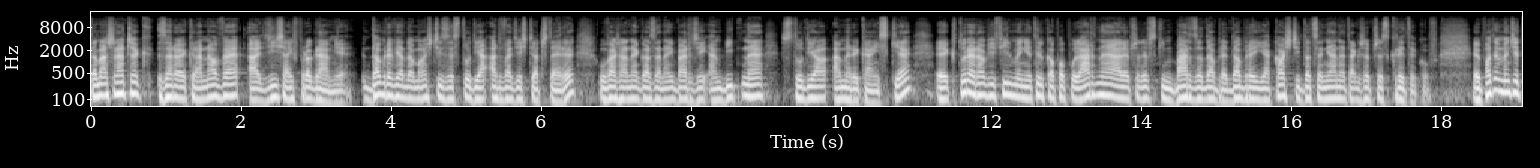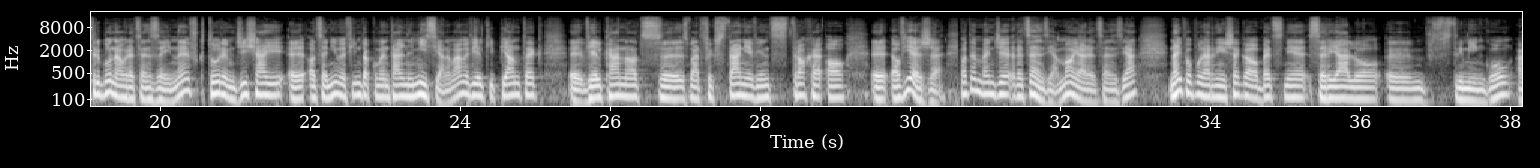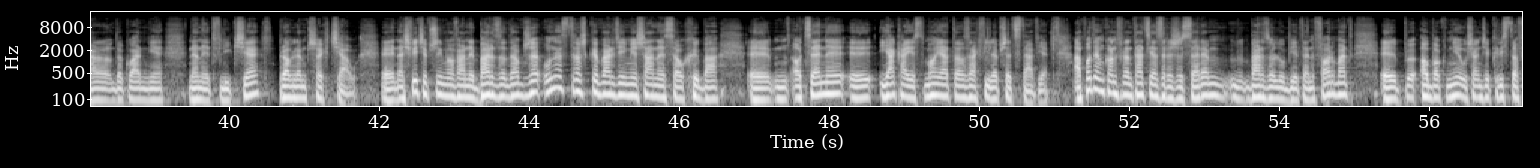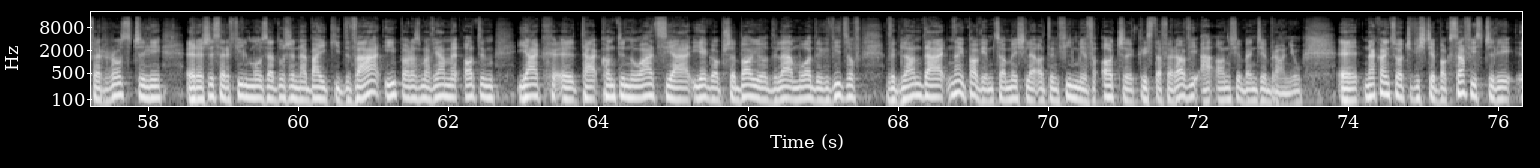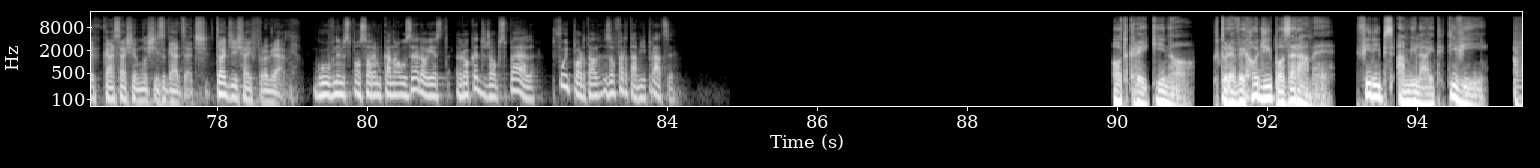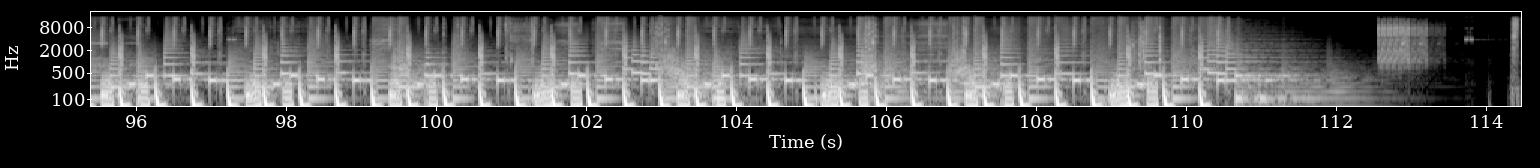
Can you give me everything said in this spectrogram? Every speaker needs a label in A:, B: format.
A: Tomasz Raczek, zeroekranowe, a dzisiaj w programie dobre wiadomości ze studia A24, uważanego za najbardziej ambitne studio amerykańskie, y, które robi filmy nie tylko popularne, ale przede wszystkim bardzo dobre, dobrej jakości, doceniane także przez krytyków. Y, potem będzie Trybunał Recenzyjny, w którym dzisiaj y, ocenimy film dokumentalny Misja. No mamy Wielki Piątek, Wielkanoc, Zmartwychwstanie, więc trochę o, o wierzę. Potem będzie recenzja, moja recenzja najpopularniejszego obecnie serialu w streamingu, a dokładnie na Netflixie, Problem Trzech Ciał. E, na świecie przyjmowany bardzo dobrze, u nas troszkę bardziej mieszane są chyba oceny. E, jaka jest moja, to za chwilę przedstawię. A potem konfrontacja z reżyserem, bardzo lubię ten format. Obok mnie usiądzie Christopher Rus, czyli reżyser filmu Za na bajki 2 i porozmawiamy o tym, jak y, ta kontynuacja jego przeboju dla młodych widzów wygląda. No i powiem, co myślę o tym filmie w oczy Christopherowi, a on się będzie bronił. Y, na końcu oczywiście box office, czyli kasa się musi zgadzać. To dzisiaj w programie.
B: Głównym sponsorem kanału Zero jest rocketjobs.pl, twój portal z ofertami pracy.
C: Odkryj kino, które wychodzi poza ramy. Philips Ambilight TV.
